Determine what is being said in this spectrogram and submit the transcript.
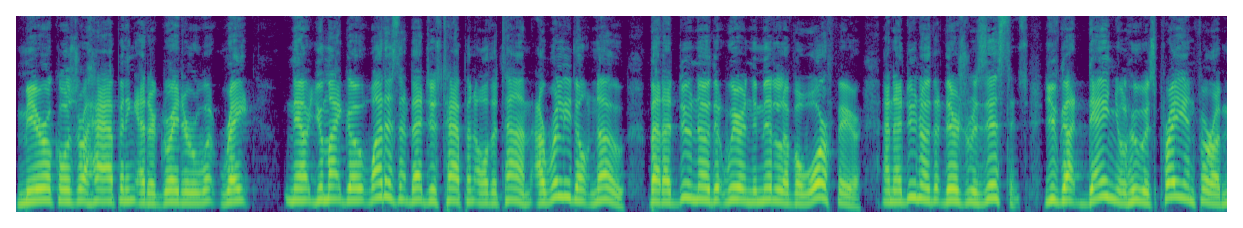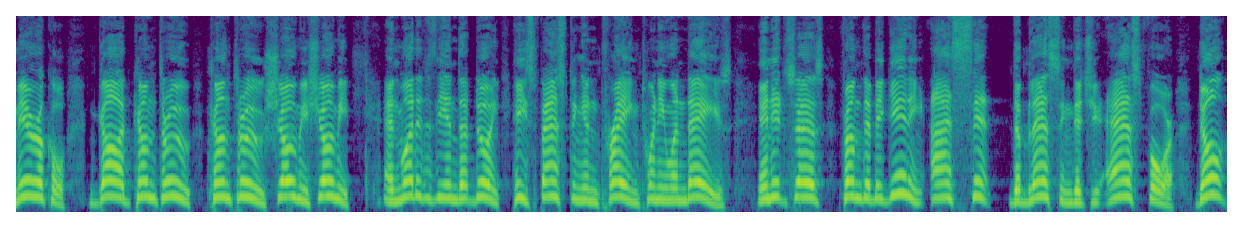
miracles are happening at a greater rate. Now you might go, why doesn't that just happen all the time? I really don't know, but I do know that we're in the middle of a warfare, and I do know that there's resistance. You've got Daniel who is praying for a miracle. God, come through, come through, show me, show me. And what does he end up doing? He's fasting and praying 21 days. And it says, from the beginning, I sent the blessing that you asked for. Don't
